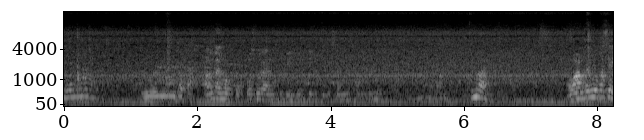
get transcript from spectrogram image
Yan na. Yung gata. Ano tayo magpupusulan si Tito Tik? Isang isang. Diba? Tawagan nyo kasi.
